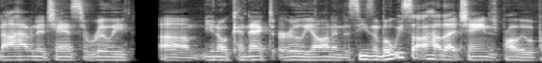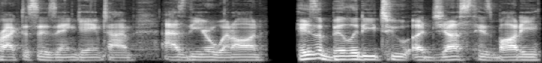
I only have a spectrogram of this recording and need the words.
not having a chance to really, um, you know, connect early on in the season. But we saw how that changed probably with practices and game time as the year went on. His ability to adjust his body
